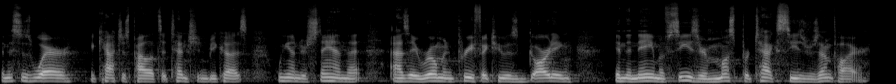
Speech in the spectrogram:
And this is where it catches Pilate's attention because we understand that as a Roman prefect who is guarding in the name of Caesar must protect Caesar's empire.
